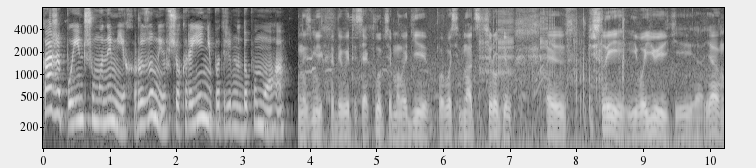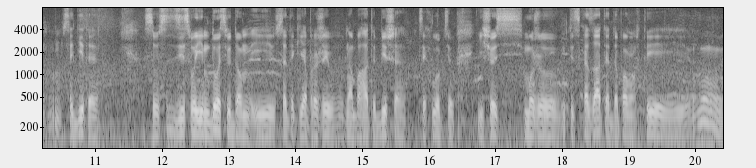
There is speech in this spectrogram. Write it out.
Каже, по-іншому не міг. Розумів, що країні потрібна допомога. Не зміг дивитися, як хлопці молоді по 18 років е, пішли і воюють. І я ну, сидіти зі своїм досвідом, і все-таки я прожив набагато більше цих хлопців і щось можу підсказати, допомогти. І, ну,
